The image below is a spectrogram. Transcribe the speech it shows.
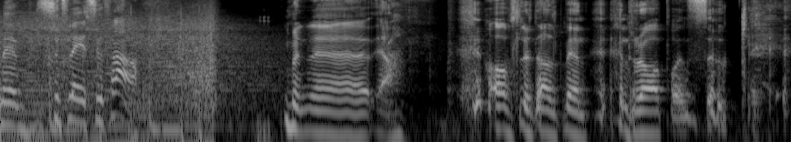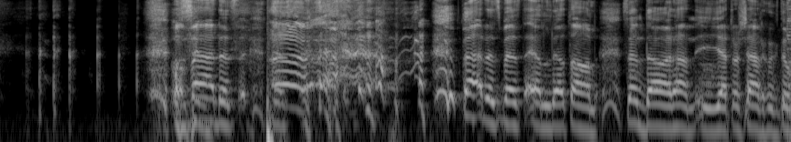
med soufflé soufflé? Men, eh, ja. Avsluta allt med en, en rap och en suck. Och världens, världens mest eldiga tal. Sen dör han i hjärt och kärlsjukdom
